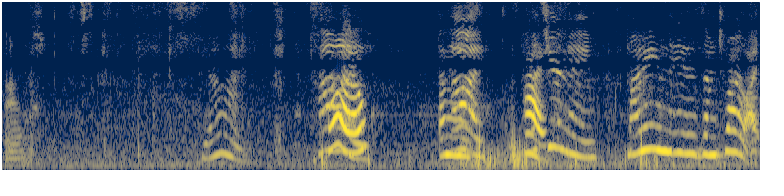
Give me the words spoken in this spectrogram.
girls. Yeah. Hello. Um, Hi. Hi. What's your name? My name is um, Twilight.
